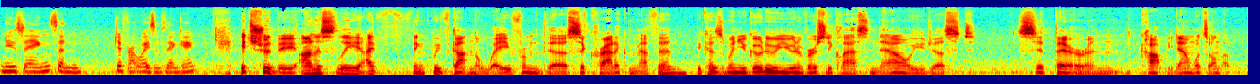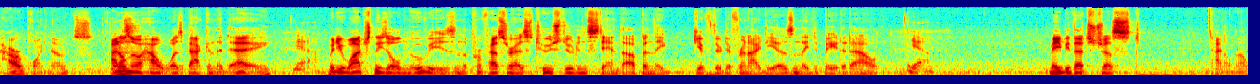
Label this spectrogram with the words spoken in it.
new things and different ways of thinking. It should be. Honestly, I think we've gotten away from the Socratic method because when you go to a university class now, you just sit there and copy down what's on the PowerPoint notes. I don't know how it was back in the day. Yeah. But you watch these old movies and the professor has two students stand up and they give their different ideas and they debate it out. Yeah. Maybe that's just I don't know,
